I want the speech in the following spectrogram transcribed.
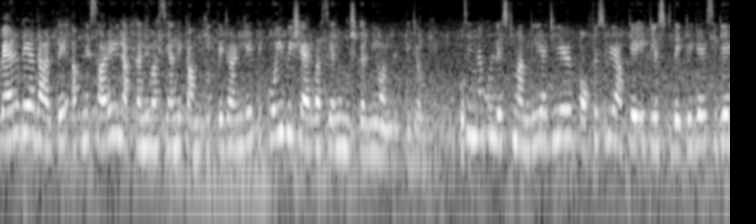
ਪਹਿਲ ਦੇ ਆਧਾਰ ਤੇ ਆਪਣੇ ਸਾਰੇ ਇਲਾਕਾ ਨਿਵਾਸੀਆਂ ਦੇ ਕੰਮ ਕੀਤੇ ਜਾਣਗੇ ਤੇ ਕੋਈ ਵੀ ਸ਼ਹਿਰ ਵਾਸੀਆਂ ਨੂੰ ਮੁਸ਼ਕਲ ਨਹੀਂ ਆਉਣ ਦਿੱਤੀ ਜਾਊਗੀ। ਅਸੀਂ ਇਹਨਾਂ ਕੋਲ ਲਿਸਟ ਮੰਗ ਲਈ ਹੈ ਜੀ। ਇਹ ਆਫਿਸ ਵੀ ਆ ਕੇ ਇੱਕ ਲਿਸਟ ਦੇ ਕੇ ਗਏ ਸੀਗੇ।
